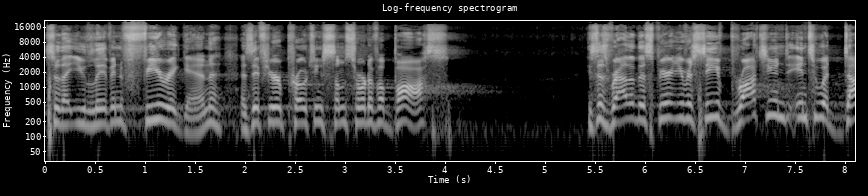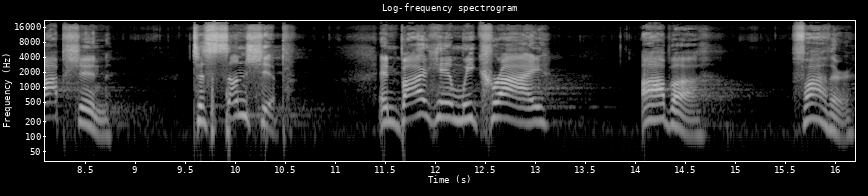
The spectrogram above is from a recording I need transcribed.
so that you live in fear again, as if you're approaching some sort of a boss. He says, Rather, the Spirit you receive brought you into adoption to sonship. And by Him we cry, Abba. Father.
